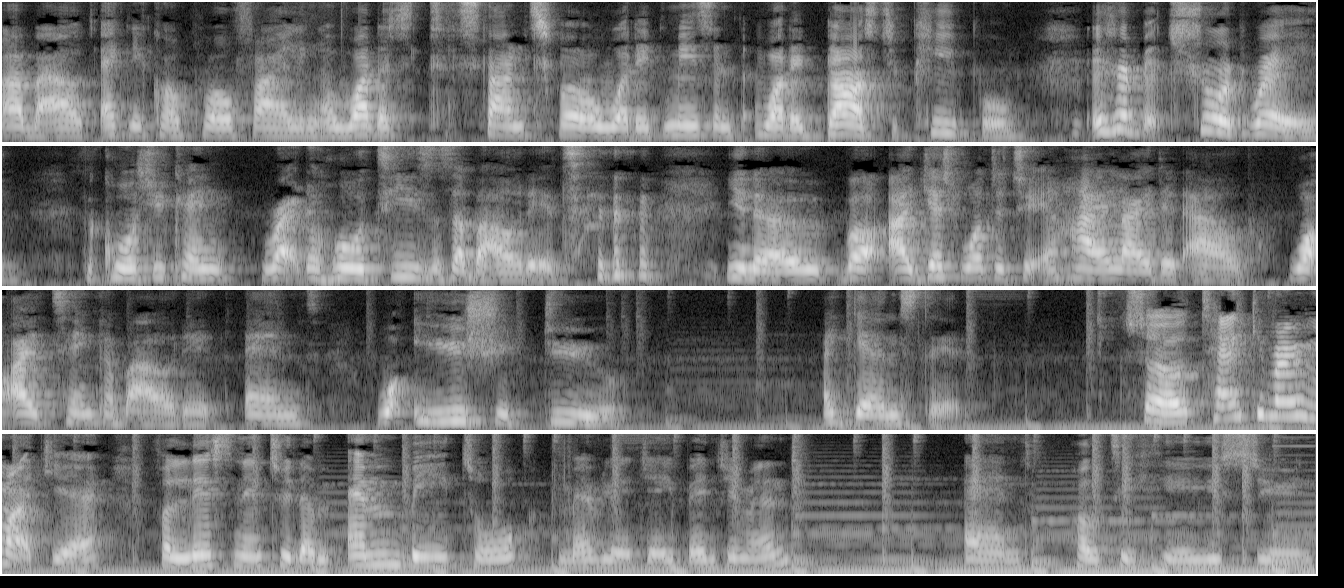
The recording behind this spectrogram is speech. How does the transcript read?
about ethnical profiling and what it stands for, what it means, and what it does to people. It's a bit short way because you can write the whole thesis about it, you know. But I just wanted to highlight it out, what I think about it, and what you should do against it. So thank you very much, yeah, for listening to the MB Talk, Mevlia J. Benjamin, and hope to hear you soon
